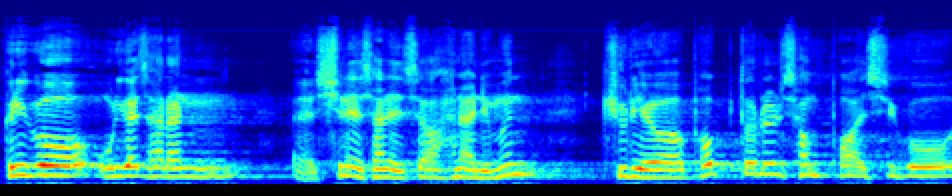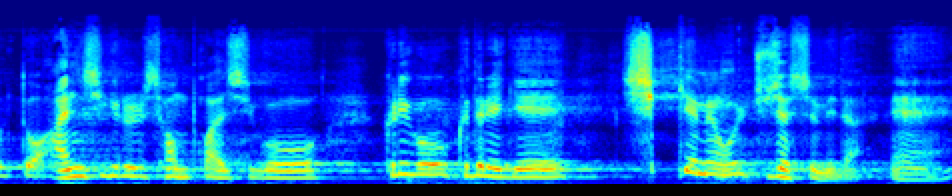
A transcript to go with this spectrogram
그리고 우리가 잘 아는 신의 산에서 하나님은 규례와 법도를 선포하시고 또 안식일을 선포하시고 그리고 그들에게 십계명을 주셨습니다. 예.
